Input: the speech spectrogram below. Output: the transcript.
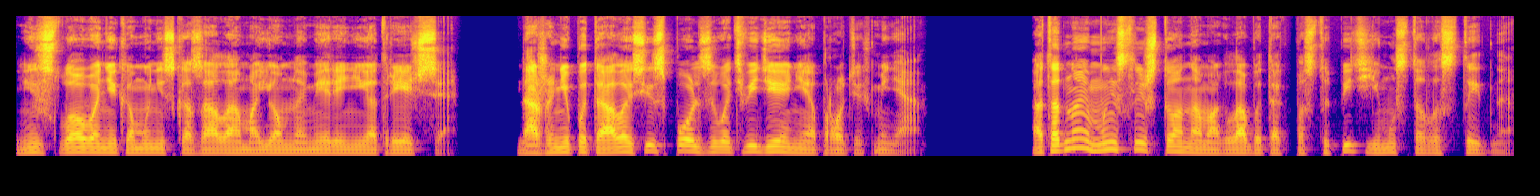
Ни слова никому не сказала о моем намерении отречься. Даже не пыталась использовать видение против меня. От одной мысли, что она могла бы так поступить, ему стало стыдно.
